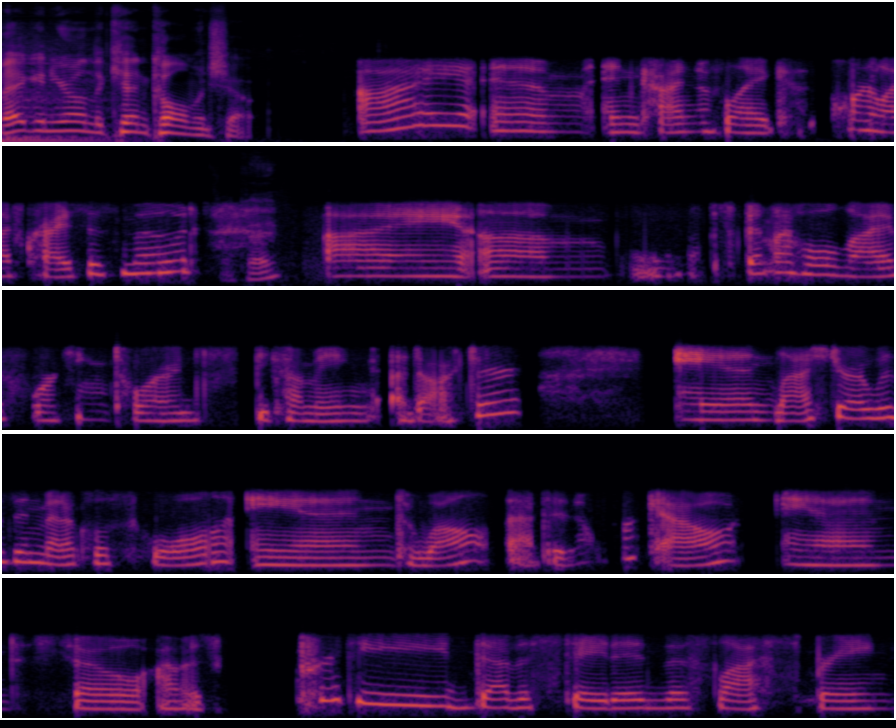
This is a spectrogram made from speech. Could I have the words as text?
Megan, you're on the Ken Coleman Show. I am in kind of like quarter life crisis mode. Okay. I um, spent my whole life working towards becoming a doctor. And last year I was in medical school, and well, that didn't work out. And so I was pretty devastated this last spring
